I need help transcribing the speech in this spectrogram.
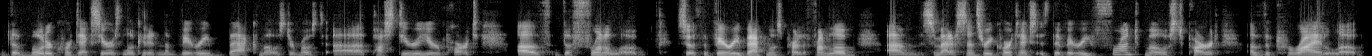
the motor cortex here is located in the very backmost or most uh, posterior part of the frontal lobe. So it's the very backmost part of the frontal lobe. Um, somatosensory cortex is the very frontmost part of the parietal lobe.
